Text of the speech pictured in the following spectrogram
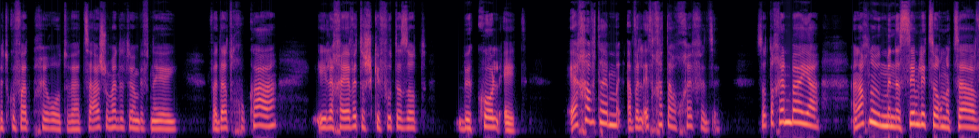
בתקופת בחירות, וההצעה שעומדת היום בפני ועדת חוקה, היא לחייב את השקיפות הזאת בכל עת. איך אתה, אבל איך אתה אוכף את זה? זאת אכן בעיה. אנחנו מנסים ליצור מצב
